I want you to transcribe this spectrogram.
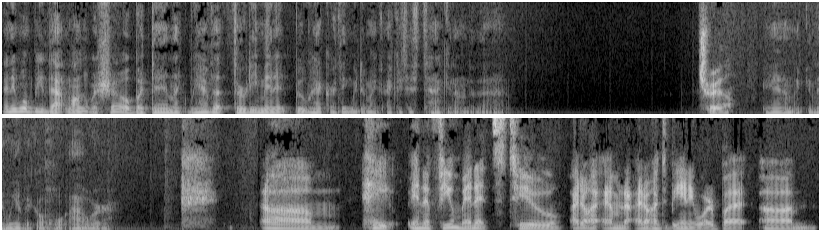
and it won't be that long of a show. But then, like, we have that 30 minute boo hacker thing we do. I'm like, I could just tack it onto that. True. Yeah, like, and then we have like a whole hour. Um, hey, in a few minutes too. I don't. I'm not. I don't have to be anywhere. But um,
